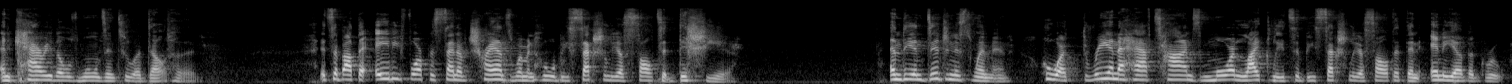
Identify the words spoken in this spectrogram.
and carry those wounds into adulthood. It's about the 84% of trans women who will be sexually assaulted this year. And the indigenous women who are three and a half times more likely to be sexually assaulted than any other group.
